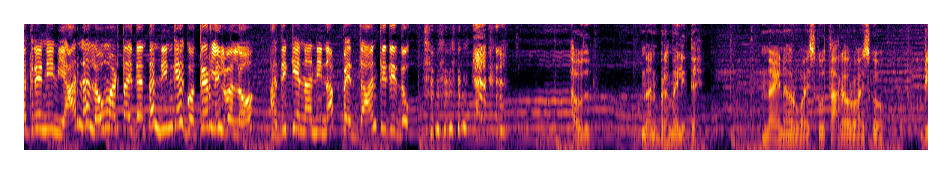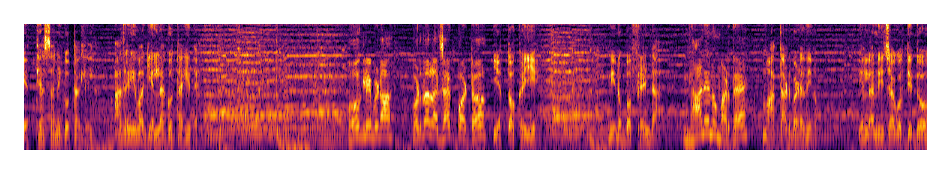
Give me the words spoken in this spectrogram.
ಆದ್ರೆ ನೀನ್ ಯಾರನ್ನ ಲವ್ ಮಾಡ್ತಾ ಇದ್ದೆ ಅಂತ ನಿನ್ಗೆ ಗೊತ್ತಿರ್ಲಿಲ್ವಲ್ಲೋ? ಅದಕ್ಕೆ ನಾನ್ ನಿನ್ನ ಪೆದ್ದ ಅಂತಿದ್ದು. ಹೌದು ನಾನು ಭ್ರಮೇಲಿದ್ದೆ ನಯನ ಅವ್ರ ವಾಯ್ಸ್ಗೂ ತಾರಾ ಅವ್ರ ವಾಯ್ಸ್ಗೂ ವ್ಯತ್ಯಾಸನೇ ಗೊತ್ತಾಗ್ಲಿಲ್ಲ. ಆದ್ರೆ ಇವಾಗ ಎಲ್ಲ ಗೊತ್ತಾಗಿದೆ. ಹೋಗ್ಲಿ ಬಿಡ ಹೊಡೆದಲ್ಲ ಜಾಕ್ ಪಾಟ್ ಎತ್ತೋ ಕೈಯೇ. ನೀನೊಬ್ಬ ಫ್ರೆಂಡಾ ನಾನೇನು ಮಾಡ್ದೆ? ಮಾತಾಡ್ಬೇಡ ನೀನು. ಎಲ್ಲ ನಿಜ ಗೊತ್ತಿದ್ದು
